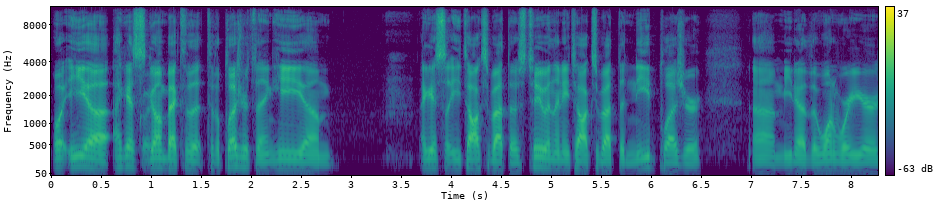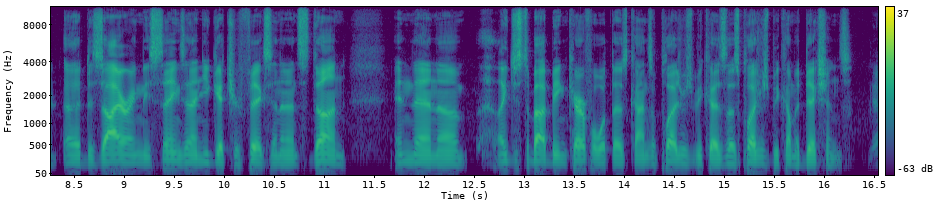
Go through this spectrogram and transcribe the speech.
Well, he, uh, I guess, Go going back to the to the pleasure thing, he, um, I guess, he talks about those two, and then he talks about the need pleasure. Um, you know, the one where you're uh, desiring these things, and then you get your fix, and then it's done. And then, um, like, just about being careful with those kinds of pleasures because those pleasures become addictions. Yeah.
